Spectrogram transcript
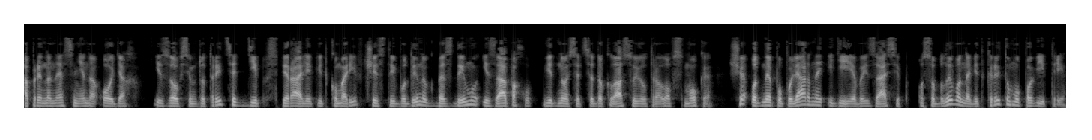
а при нанесенні на одяг і зовсім до 30 діб спіралі від комарів чистий будинок без диму і запаху відносяться до класу Ультралов Smoke. Ще одне популярний і дієвий засіб, особливо на відкритому повітрі.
